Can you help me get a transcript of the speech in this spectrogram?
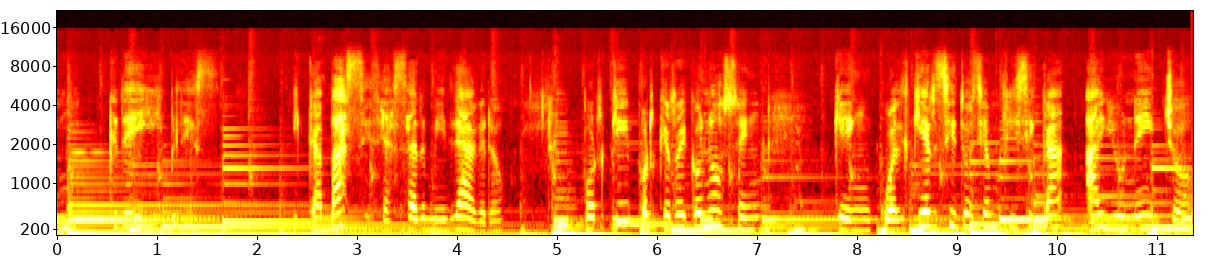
increíbles y capaces hacer milagro. ¿Por qué? Porque reconocen que en cualquier situación física hay un hecho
